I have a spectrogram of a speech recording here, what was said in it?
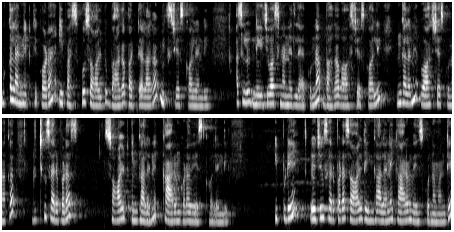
ముక్కలన్నిటికీ కూడా ఈ పసుపు సాల్ట్ బాగా పట్టేలాగా మిక్స్ చేసుకోవాలండి. అసలు నీచు వాసన అనేది లేకుండా బాగా వాష్ చేసుకోవాలి. ఇంకా అలానే వాష్ చేసుకున్నాక రుచికి సరిపడా సాల్ట్ ఇంకా అలానే కారం కూడా వేసుకోవాలండి. ఇప్పుడే రుచికి సరిపడా సాల్ట్ ఇంకా అలానే కారం వేసుకున్నామంటే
